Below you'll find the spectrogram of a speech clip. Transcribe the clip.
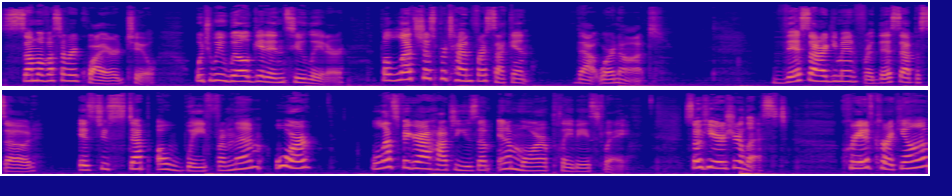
some of us are required to, which we will get into later. But let's just pretend for a second that we're not. This argument for this episode is to step away from them, or let's figure out how to use them in a more play based way. So here's your list creative curriculum.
